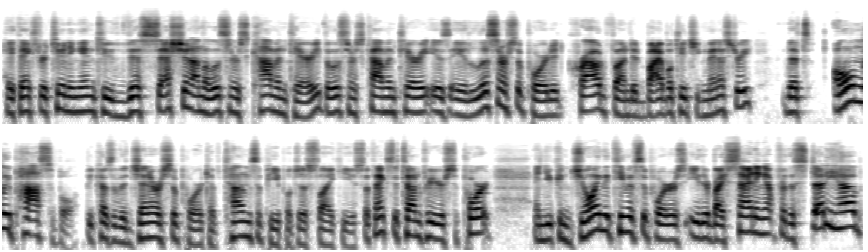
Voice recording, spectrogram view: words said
Hey, thanks for tuning in to this session on the Listener's Commentary. The Listener's Commentary is a listener supported, crowd funded Bible teaching ministry that's only possible because of the generous support of tons of people just like you. So thanks a ton for your support. And you can join the team of supporters either by signing up for the Study Hub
